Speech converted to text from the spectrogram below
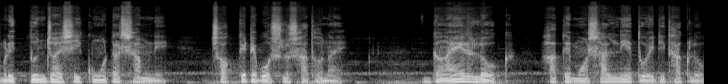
মৃত্যুঞ্জয় সেই কুঁয়োটার সামনে ছক কেটে বসল সাধনায়। গাঁয়ের লোক হাতে মশাল নিয়ে তৈরি থাকল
